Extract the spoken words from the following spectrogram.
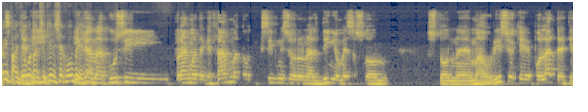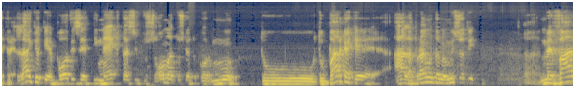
Έτσι, είπα και εγώ όταν γιατί ξεκίνησε η εκπομπή. ναι. Είχαμε ακούσει πράγματα και θαύματα ότι ξύπνησε ο Ροναλντίνιο μέσα στον, στον ε, Μαουρίσιο και πολλά τέτοια τρελά και ότι εμπόδιζε την έκταση του σώματος και του κορμού του, του Μπάρκα και άλλα πράγματα. Νομίζω ότι ε, με VAR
